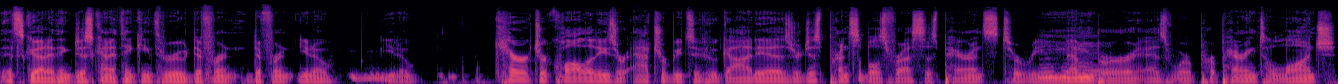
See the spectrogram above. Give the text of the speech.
it's good. I think just kind of thinking through different different you know you know character qualities or attributes of who God is, or just principles for us as parents to remember as we're preparing to launch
